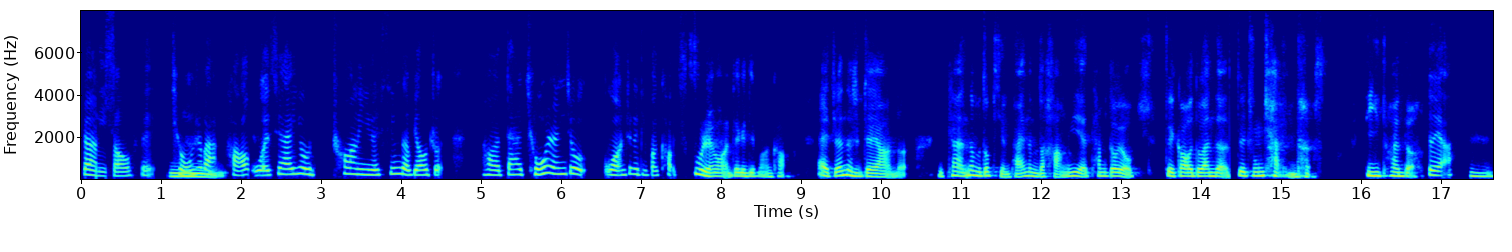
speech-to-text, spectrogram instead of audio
让你消费，穷是吧？好，我现在又创立一个新的标准，然后大家穷人就往这个地方靠，富人往这个地方靠。哎，真的是这样的。你看那么多品牌，那么多行业，他们都有最高端的、最中产的、低端的。对呀，嗯，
